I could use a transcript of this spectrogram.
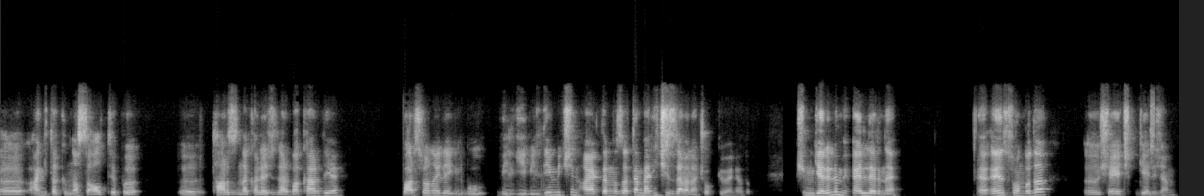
Ee, hangi takım nasıl altyapı e, tarzında kaleciler bakar diye. Barcelona ile ilgili bu bilgiyi bildiğim için ayaklarına zaten ben hiç izlemeden çok güveniyordum. Şimdi gelelim ellerine. Ee, en sonda da e, şeye geleceğim.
